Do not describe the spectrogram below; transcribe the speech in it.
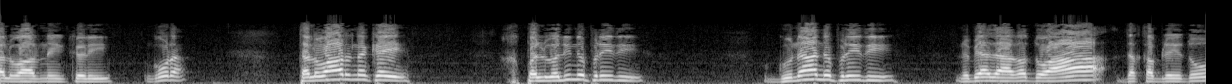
تلوار نه کړي ګوره تلوار نه کوي خپل ولی نه پری دي ګنا نه پری دي نو بیا داغه دعا د قبلې دو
